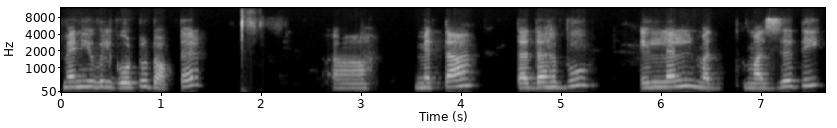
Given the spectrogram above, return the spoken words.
when you will go to doctor uh, meta tadahbu illal masjidi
